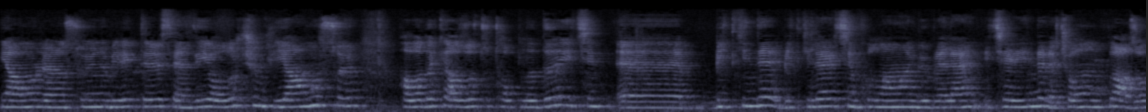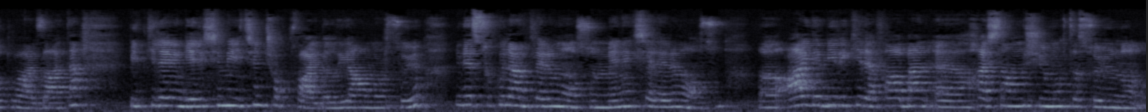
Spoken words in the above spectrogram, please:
yağmurların suyunu biriktirirseniz iyi olur. Çünkü yağmur suyu havadaki azotu topladığı için e, bitkinde bitkiler için kullanılan gübrelerin içeriğinde de çoğunlukla azot var zaten. Bitkilerin gelişimi için çok faydalı yağmur suyu. Bir de sukulentlerim olsun, menekşelerim olsun. Ee, ayda bir iki defa ben e, haşlanmış yumurta suyunu,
